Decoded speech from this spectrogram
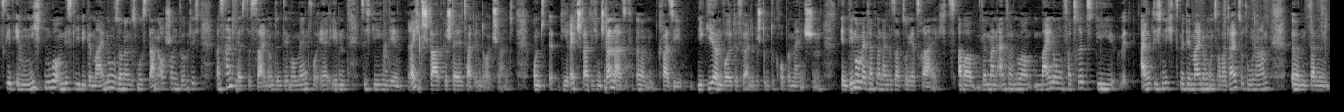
Es geht eben nicht nur um missliebige Meinungen, sondern es muss dann auch schon wirklich was Handfestes sein. Und in dem Moment, wo er eben sich gegen den Rechtsstaat gestellt hat in Deutschland und äh, die rechtsstaatlichen Standards ähm, quasi negieren wollte für eine bestimmte Gruppe Menschen. In dem Moment hat man dann gesagt, so jetzt reicht's. Aber wenn man einfach nur Meinungen vertritt, die eigentlich nichts mit den Meinungen unserer Partei zu tun haben, ähm, dann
